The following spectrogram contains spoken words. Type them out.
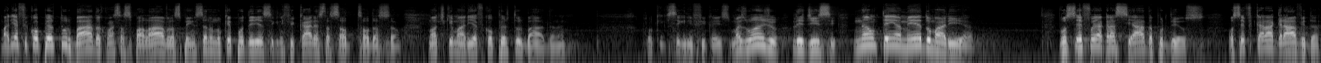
Maria ficou perturbada com essas palavras, pensando no que poderia significar esta saudação. Note que Maria ficou perturbada, né? O que, que significa isso? Mas o anjo lhe disse: Não tenha medo, Maria. Você foi agraciada por Deus. Você ficará grávida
